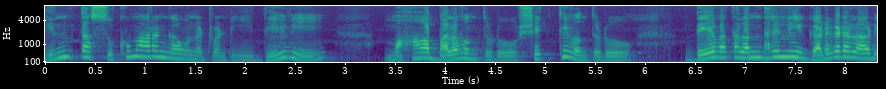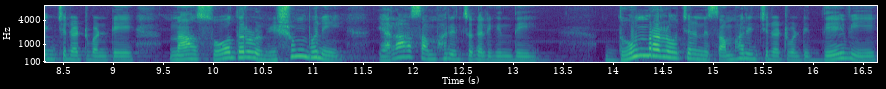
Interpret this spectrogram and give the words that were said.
ఇంత సుకుమారంగా ఉన్నటువంటి ఈ దేవి మహాబలవంతుడు శక్తివంతుడు దేవతలందరినీ గడగడలాడించినటువంటి నా సోదరుడు నిశుంభుని ఎలా సంహరించగలిగింది? ధూమ్రలోచనని సంహరించినటువంటి దేవి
